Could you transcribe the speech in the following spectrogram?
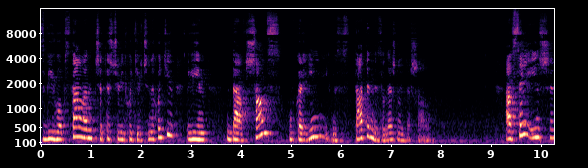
збігу обставин, чи те, що він хотів чи не хотів, він дав шанс Україні і стати незалежною державою. А все інше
